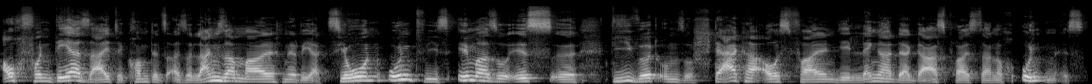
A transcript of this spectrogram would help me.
Auch von der Seite kommt jetzt also langsam mal eine Reaktion und wie es immer so ist, äh, die wird umso stärker ausfallen, je länger der Gaspreis da noch unten ist.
